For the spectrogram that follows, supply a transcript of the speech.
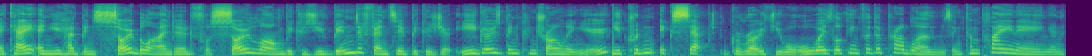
okay? And you have been so blinded for so long because you've been defensive, because your ego's been controlling you. You couldn't accept growth. You were always looking for the problems and complaining and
